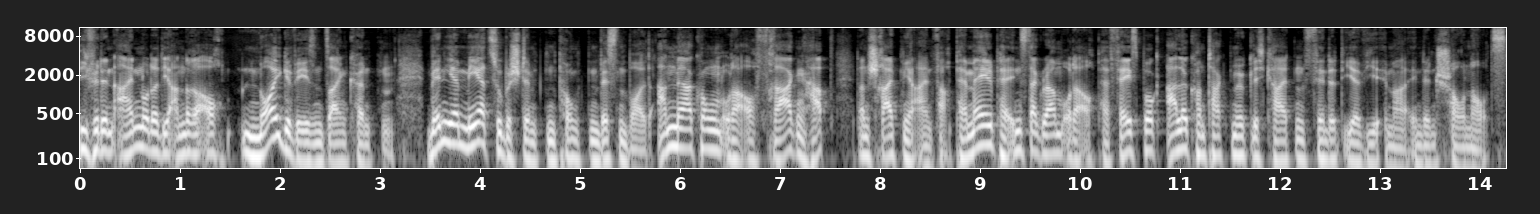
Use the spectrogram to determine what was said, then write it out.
die für den einen oder die andere auch neu gewesen sein könnten. Wenn ihr mehr zu bestimmten Punkten wissen wollt, Anmerkungen oder auch Fragen habt, dann schreibt mir einfach per Mail, per Instagram oder auch per Facebook. Alle Kontaktmöglichkeiten findet ihr wie immer in den Show Notes.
